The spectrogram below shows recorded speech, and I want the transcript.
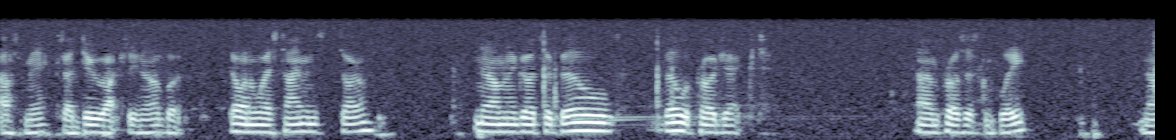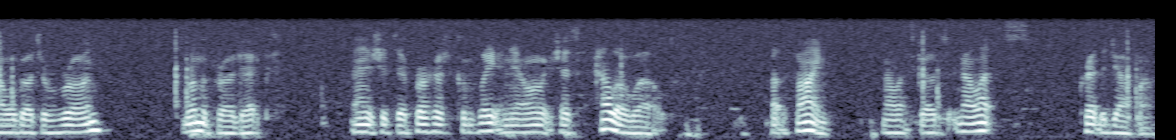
ask me, because I do actually know, but don't want to waste time in this tutorial. Now I'm going to go to build, build a project, and process complete. Now we'll go to run, run the project, and it should say process complete, and now it says hello world. That's fine. Now let's go to, now let's create the jar file.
